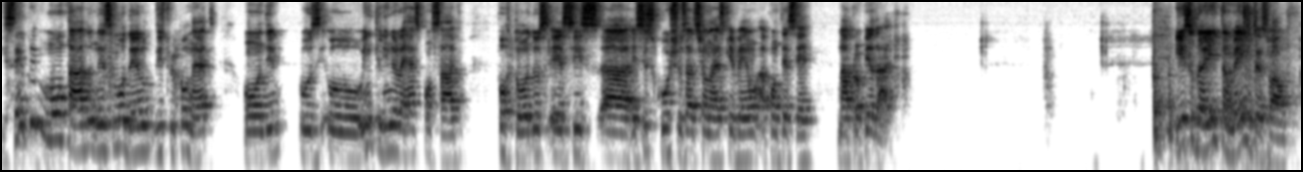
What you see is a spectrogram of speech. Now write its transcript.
E sempre montado nesse modelo de triple net, onde os, o inquilino é responsável por todos esses, uh, esses custos adicionais que venham acontecer na propriedade. Isso daí também, pessoal,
